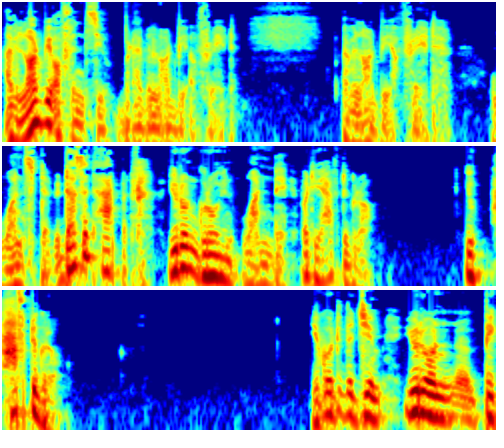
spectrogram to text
I will not be offensive, but I will not be afraid. I will not be afraid. One step. It doesn't happen. You don't grow in one day, but you have to grow. You have to grow. You go to the gym, you don't uh, pick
